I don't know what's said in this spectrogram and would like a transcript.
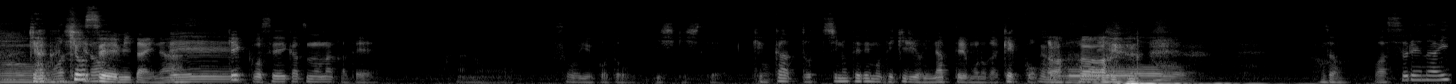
逆虚勢みたいな、結構生活の中でそういうことを意識して結果どっちの手でもできるようになってるものが結構ある。あっておいう忘れないっ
